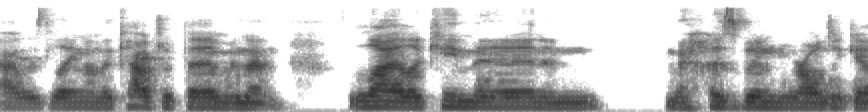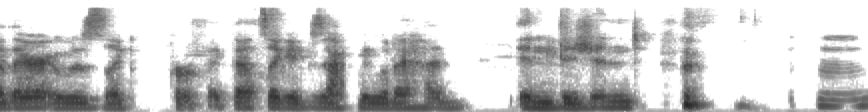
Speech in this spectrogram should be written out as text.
I was laying on the couch with him and then Lila came in and my husband, we're all together. It was like perfect. That's like exactly what I had envisioned. mm-hmm.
